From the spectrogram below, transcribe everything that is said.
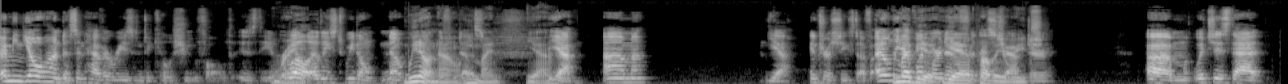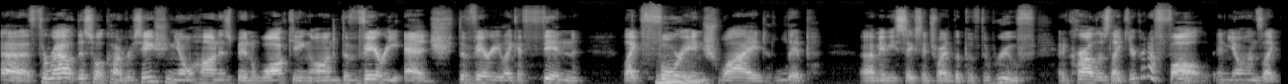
I mean Johan doesn't have a reason to kill Schuwald is the right. well, at least we don't know. We don't know. He, he, might yeah. Yeah. Um yeah, interesting stuff. I only have one a, more note yeah, for this chapter um, which is that uh, throughout this whole conversation, Johan has been walking on the very edge, the very like a thin, like four mm. inch wide lip, uh, maybe six inch wide lip of the roof, and Carl is like, "You're gonna fall," and Johan's like,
